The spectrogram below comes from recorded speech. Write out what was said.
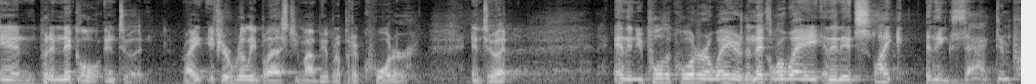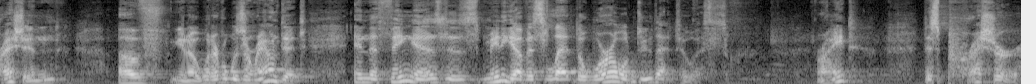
and put a nickel into it, right? If you're really blessed, you might be able to put a quarter into it. And then you pull the quarter away or the nickel away, and then it's like an exact impression of, you know, whatever was around it. And the thing is, is many of us let the world do that to us, right? This pressure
